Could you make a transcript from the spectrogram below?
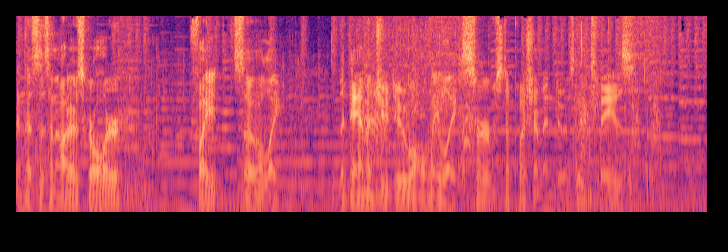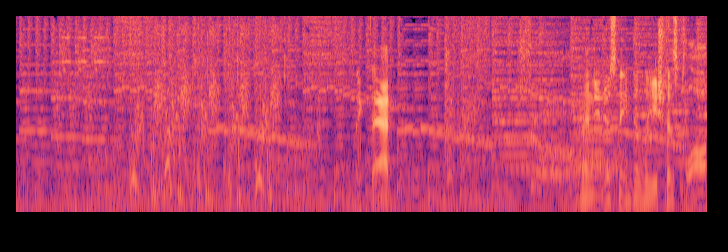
And this is an auto-scroller fight, so, like, the damage you do only, like, serves to push him into his next phase. Like that. And then you just need to leash his claw.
